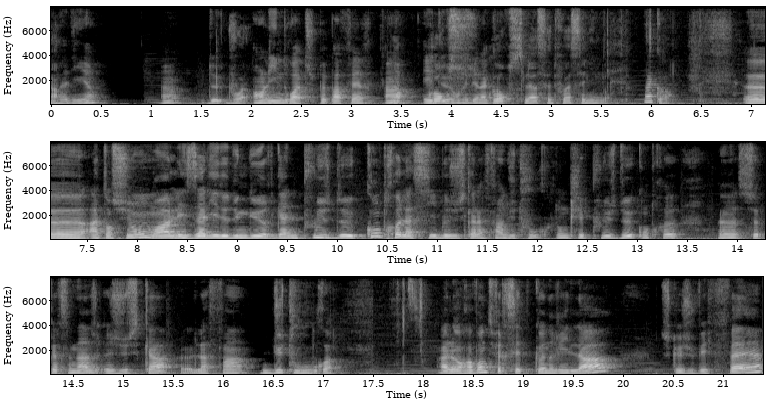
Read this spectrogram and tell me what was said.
on va dire. 1, 2. Voilà. En ligne droite, je peux pas faire 1 Non, et 2, course- on est bien d'accord Course, là, cette fois, c'est ligne droite. D'accord. Euh, attention, moi, les alliés de Dungur gagnent plus 2 contre la cible jusqu'à la fin du tour. Donc j'ai plus 2 contre euh, ce personnage jusqu'à euh, la fin du tour. Alors, avant de faire cette connerie-là, ce que je vais faire,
